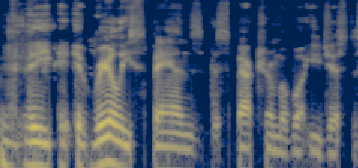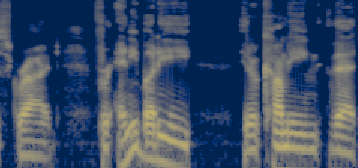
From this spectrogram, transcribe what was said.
the it really spans the spectrum of what you just described. For anybody, you know, coming that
